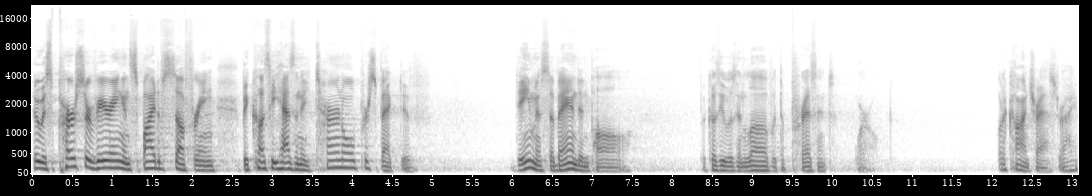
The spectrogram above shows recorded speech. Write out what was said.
who is persevering in spite of suffering because he has an eternal perspective, Demas abandoned Paul because he was in love with the present world. What a contrast, right?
